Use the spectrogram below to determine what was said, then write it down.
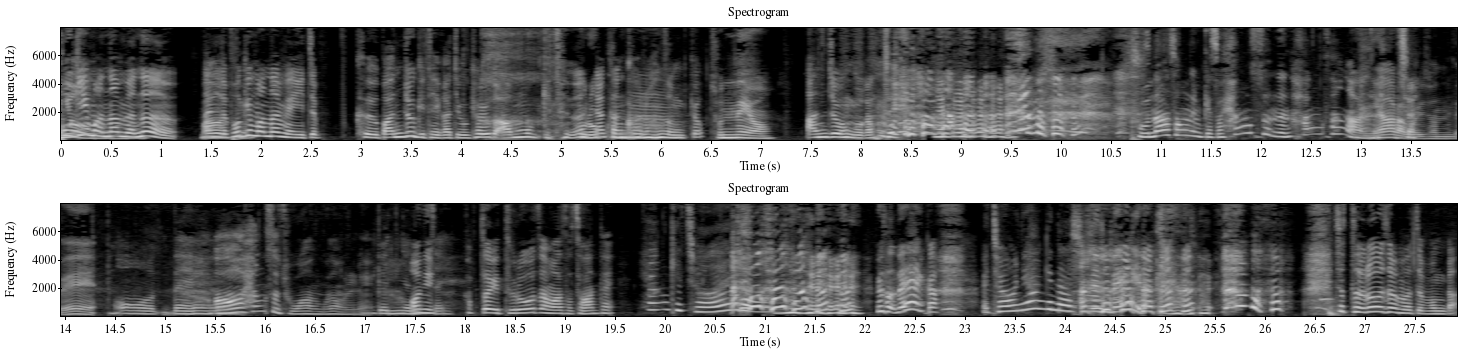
보기만 하면은 아니 보기만 하면 이제 그 만족이 돼가지고 결국 안 먹게 되는 그렇구나. 약간 그런 성격. 좋네요. 안 좋은 것 같아. 분화성님께서 향수는 항상 아니야라고 해주셨는데. 어, 네. 아 향수 좋아하는구나 원래. 몇 년째. 아니 갑자기 들어오자마자 저한테 향기 좋아요. 그래서 네, 그러니까 좋은 향기 나시는데 이렇게. 저 들어오자마자 뭔가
